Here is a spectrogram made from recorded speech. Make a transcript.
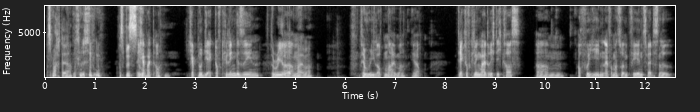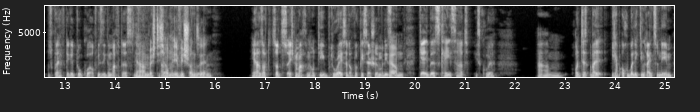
was macht er? Was bist du? Was bist du? ich habe halt auch, ich habe nur die Act of Killing gesehen. The Real ähm, Oppenheimer. The Real Oppenheimer, ja. Die Act of Killing war halt richtig krass. Ähm, auch für jeden einfach mal so empfehlenswert. Ist eine super heftige Doku, auch wie sie gemacht ist. Ja, möchte ich auch ähm, ewig schon sehen. Ja, soll, solltest du echt mal machen. Und die Blu-ray ist halt auch wirklich sehr schön, weil die so Ja. ein gelbes Case hat. Die ist cool. Ähm, und das, aber ich habe auch überlegt, den reinzunehmen,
